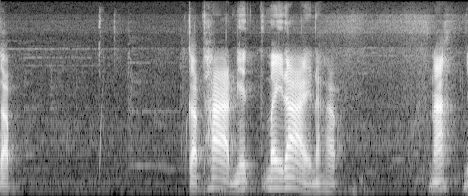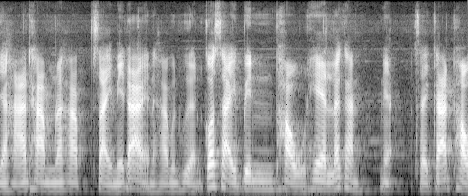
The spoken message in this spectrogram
กับ กับธาตุเนี่ยไม่ได้นะครับนะอย่าหาทำนะครับ ใส่ไม่ได้นะครับเพื่อนๆก็ใส่เป็นเผาแทนแล้วกันเนี่ยใส่การ์ดเผา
